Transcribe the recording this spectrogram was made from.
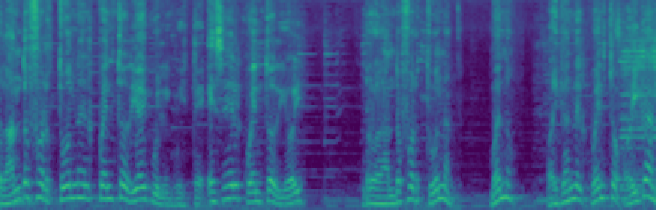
Rodando Fortuna el cuento de hoy, Willy. Ese es el cuento de hoy. Rodando Fortuna. Bueno, oigan el cuento, oigan.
